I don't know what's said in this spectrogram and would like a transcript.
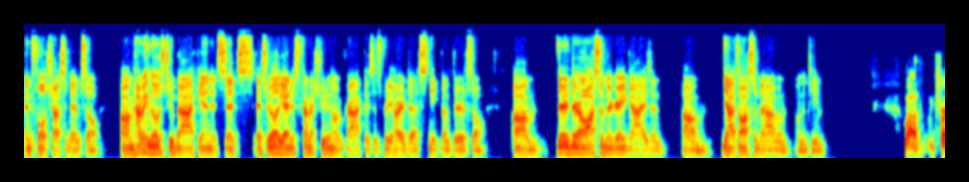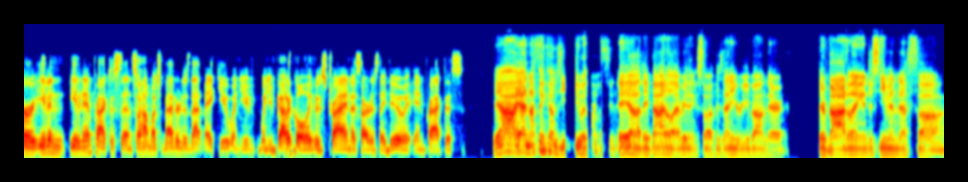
and full trust in him. So um, having those two back in, it's it's it's really again just kind of shooting on practice. It's pretty hard to sneak them through. So um, they're they're awesome. They're great guys, and um, yeah, it's awesome to have them on the team. Well, for even even in practice, then, so how much better does that make you when you when you've got a goalie who's trying as hard as they do in practice? Yeah, yeah, nothing comes easy with those two. They uh they battle everything. So if there's any rebound, they're they're battling, and just even if uh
